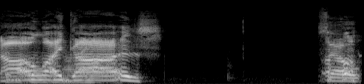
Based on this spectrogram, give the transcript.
Oh my GoldenEye. gosh. So,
